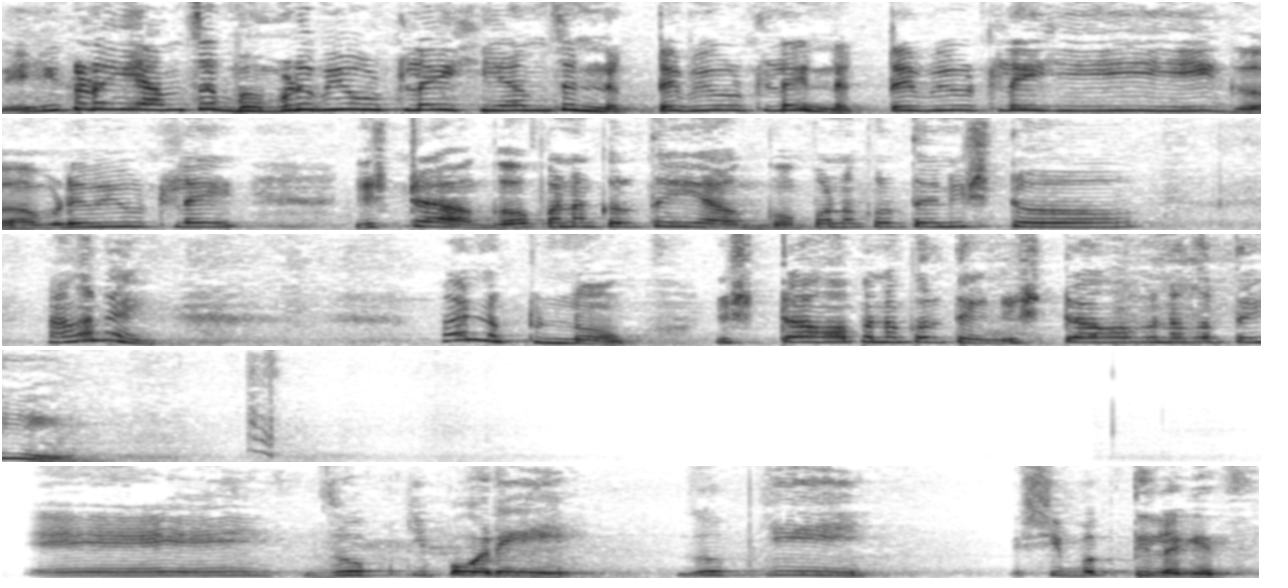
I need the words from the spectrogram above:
इकडं ही आमचं भंबड बी उठलंय ही आमचं नकट बी उठलंय नकट बी उठलंय ही ही गबड बी उठलंय. निष्ठ अगपणा करतंय ही अगपणा करतंय निष्ठ. हा का नाही? काय नकट नक. निष्ठ अगपणा करतंय निष्ठ अगपणा करतंय ही. ए झोपकी पोरे झोपकी कशी बघती लगेच?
